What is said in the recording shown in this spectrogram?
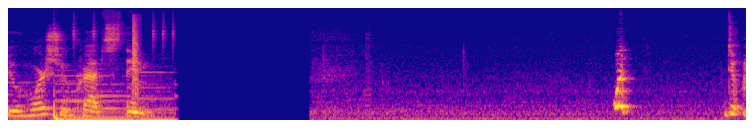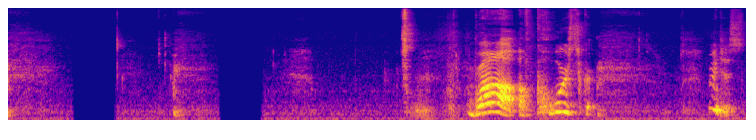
Do horseshoe crabs sting? What? Do. Bruh, of course. Let me just.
